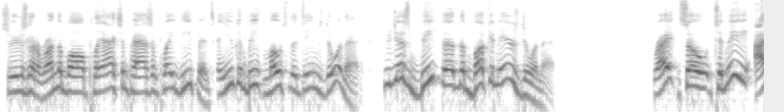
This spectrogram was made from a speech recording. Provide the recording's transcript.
So you're just going to run the ball, play action pass, and play defense. And you can beat most of the teams doing that. You just beat the, the Buccaneers doing that. Right? So to me, I,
